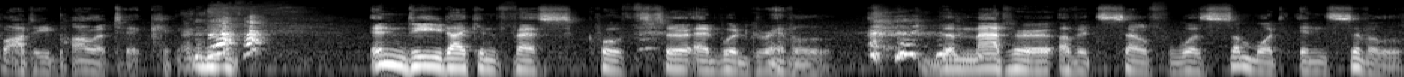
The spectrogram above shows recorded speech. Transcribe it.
body politic. Indeed, I confess, quoth Sir Edward Greville, the matter of itself was somewhat incivil.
